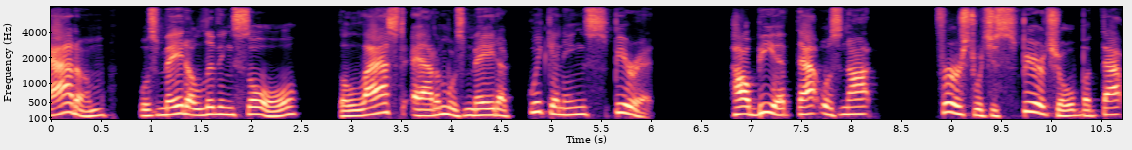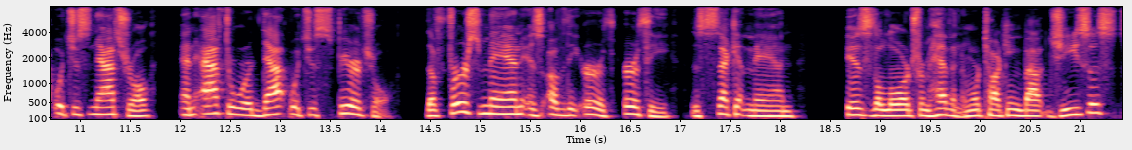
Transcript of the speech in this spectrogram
Adam, was made a living soul. The last Adam was made a quickening spirit. Howbeit, that was not first which is spiritual, but that which is natural, and afterward that which is spiritual. The first man is of the earth, earthy. The second man is the Lord from heaven. And we're talking about Jesus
